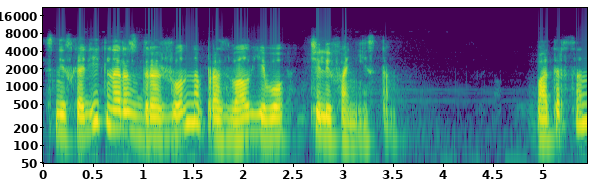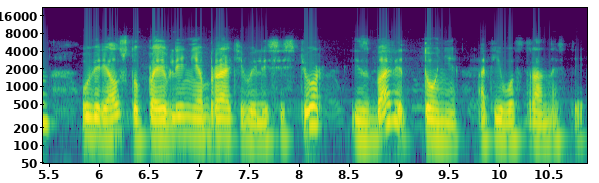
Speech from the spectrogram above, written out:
снисходительно раздраженно прозвал его телефонистом. Паттерсон уверял, что появление братьев или сестер избавит Тони от его странностей.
